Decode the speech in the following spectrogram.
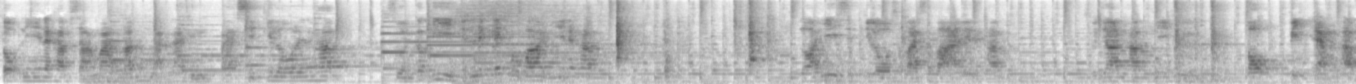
โต๊ะนี้นะครับสามารถรับน้ำหนักได้ถึง 80 กิโลเลยนะครับ ส่วนเก้าอี้เห็นเล็กๆเบาๆอย่างนี้นะครับ 120กิโลสบายๆเลยนะครับ สุดยอดครับนี่คือโต๊ะปีแอมครับ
